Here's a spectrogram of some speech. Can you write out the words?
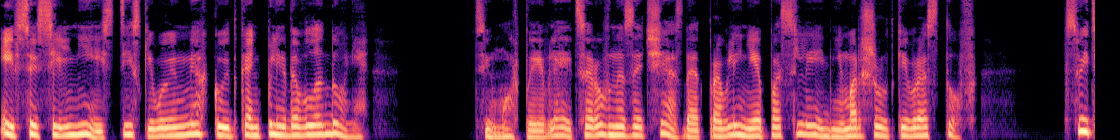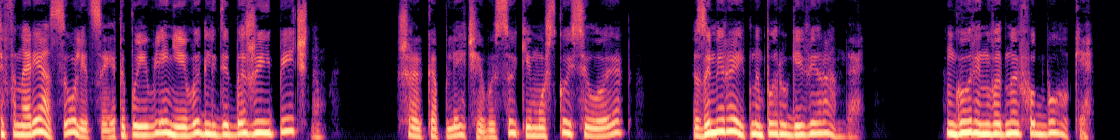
и все сильнее стискиваю мягкую ткань пледа в ладони. Тимур появляется ровно за час до отправления последней маршрутки в Ростов. В свете фонаря с улицы это появление выглядит даже эпичным. Широкоплечий высокий мужской силуэт замирает на пороге веранды. Горин в одной футболке,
